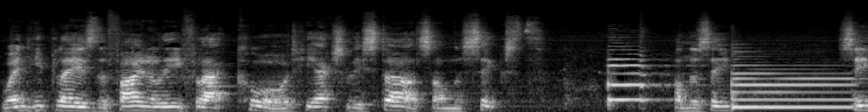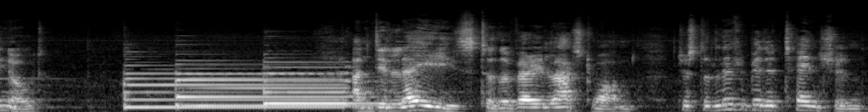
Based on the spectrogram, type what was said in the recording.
when he plays the final E flat chord, he actually starts on the sixth, on the C, C note, and delays to the very last one. Just a little bit of tension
